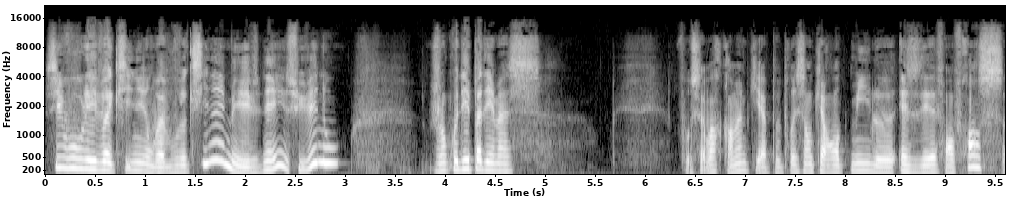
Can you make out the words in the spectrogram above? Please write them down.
Si vous voulez vacciner, on va vous vacciner, mais venez, suivez-nous. J'en connais pas des masses. Il faut savoir quand même qu'il y a à peu près 140 000 SDF en France.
